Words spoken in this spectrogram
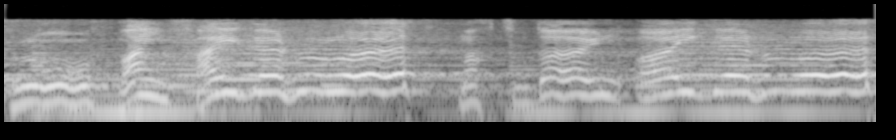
Schluf mein Feigerlet, mach zu dein Eigerlet,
